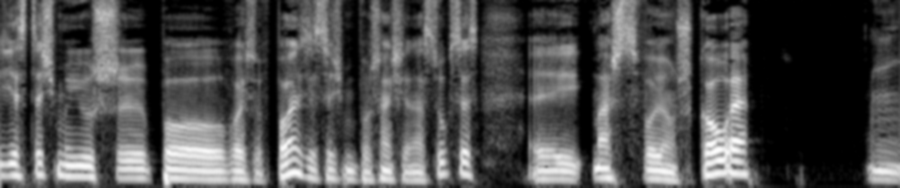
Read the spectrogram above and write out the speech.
jesteśmy już po Voice of Points, jesteśmy po szansie na sukces. Masz swoją szkołę. Mm,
